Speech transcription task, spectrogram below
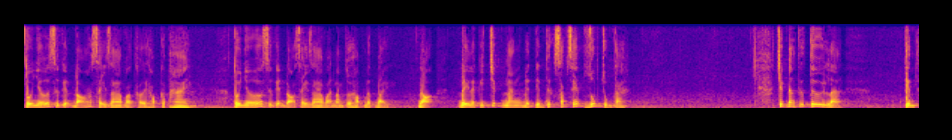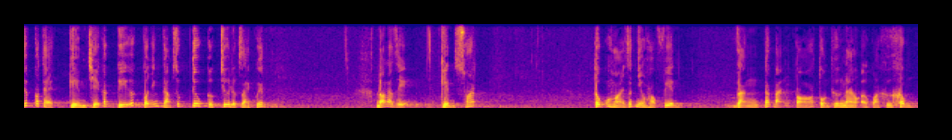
tôi nhớ sự kiện đó xảy ra vào thời học cấp 2. Tôi nhớ sự kiện đó xảy ra vào năm tôi học lớp 7. Đó, đây là cái chức năng để tiềm thức sắp xếp giúp chúng ta. Chức năng thứ tư là tiềm thức có thể kiềm chế các ký ức có những cảm xúc tiêu cực chưa được giải quyết. Đó là gì? Kiểm soát. Tôi cũng hỏi rất nhiều học viên rằng các bạn có tổn thương nào ở quá khứ không?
